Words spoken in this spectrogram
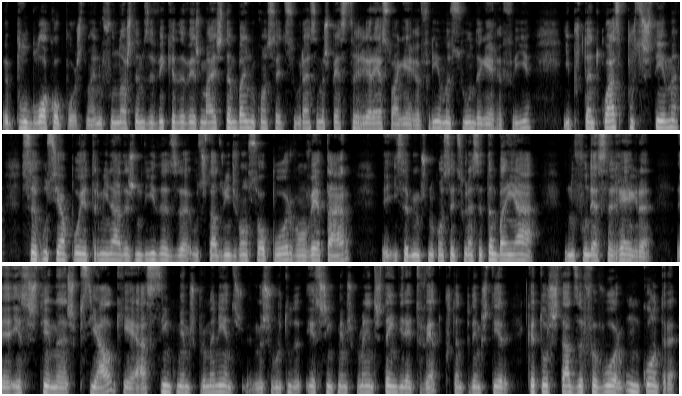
eh, pelo bloco oposto. É? No fundo, nós estamos a ver cada vez mais também no conceito de segurança uma espécie de regresso à Guerra Fria, uma segunda Guerra Fria, e portanto, quase por sistema, se a Rússia apoia determinadas medidas, os Estados Unidos vão se opor, vão vetar, e sabemos que no conceito de segurança também há, no fundo, essa regra esse sistema especial, que é há cinco membros permanentes, mas sobretudo esses cinco membros permanentes têm direito de veto, portanto podemos ter 14 Estados a favor, um contra,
